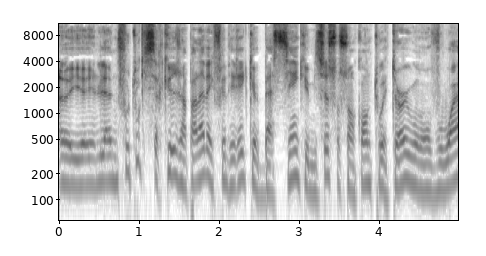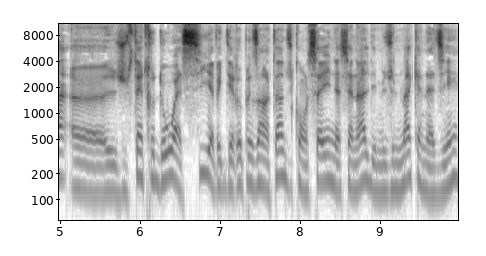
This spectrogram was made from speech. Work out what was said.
euh, il y a une photo qui circule, j'en parlais avec Frédéric Bastien qui a mis ça sur son compte Twitter où on voit euh, Justin Trudeau assis avec des représentants du Conseil national des musulmans canadiens.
